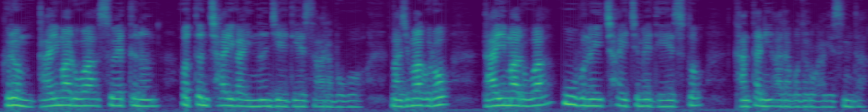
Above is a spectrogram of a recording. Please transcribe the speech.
그럼 다이마루와 스웨터는 어떤 차이가 있는지에 대해서 알아보고 마지막으로 다이마루와 woven의 차이점에 대해서도 간단히 알아보도록 하겠습니다.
